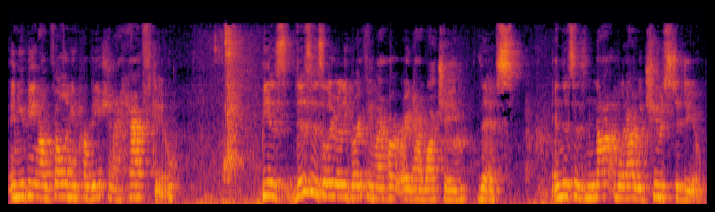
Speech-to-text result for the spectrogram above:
and you being on felony probation, I have to. Because this is literally breaking my heart right now watching this. And this is not what I would choose to do.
